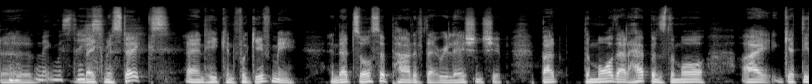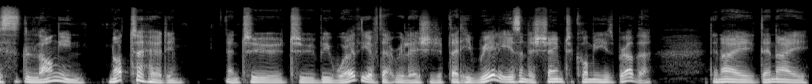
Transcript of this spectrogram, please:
uh, make mistakes. Make mistakes and he can forgive me. And that's also part of that relationship. But the more that happens, the more I get this longing not to hurt him and to, to be worthy of that relationship, that he really isn't ashamed to call me his brother. Then I, then I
